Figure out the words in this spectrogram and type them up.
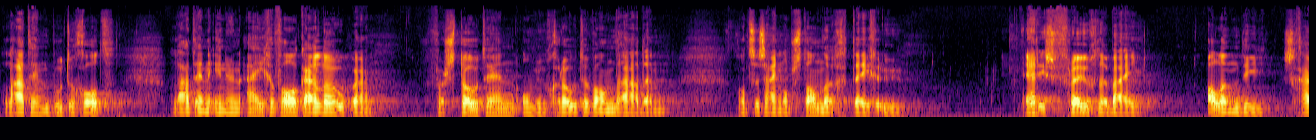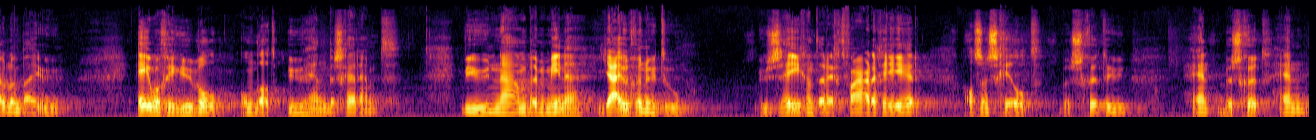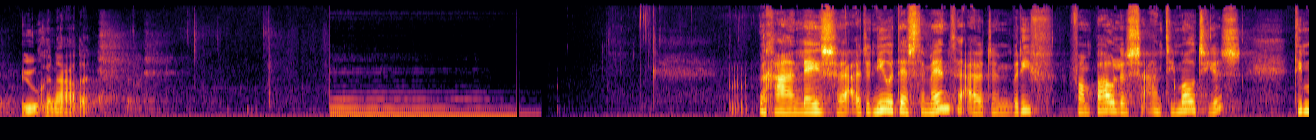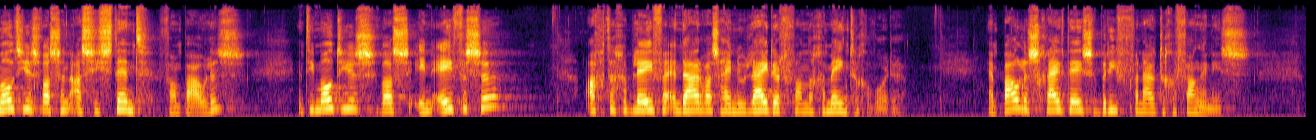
Laat hen boete, God, laat hen in hun eigen valkuil lopen. Verstoot hen om uw grote wandaden, want ze zijn opstandig tegen u. Er is vreugde bij allen die schuilen bij u. Eeuwige jubel, omdat u hen beschermt. Wie uw naam beminnen, juichen u toe. U zegent de rechtvaardige Heer als een schild. Beschut, u, hen, beschut hen uw genade. We gaan lezen uit het Nieuwe Testament, uit een brief van Paulus aan Timotheus. Timotheus was een assistent van Paulus. En Timotheus was in Efeze achtergebleven en daar was hij nu leider van de gemeente geworden. En Paulus schrijft deze brief vanuit de gevangenis.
